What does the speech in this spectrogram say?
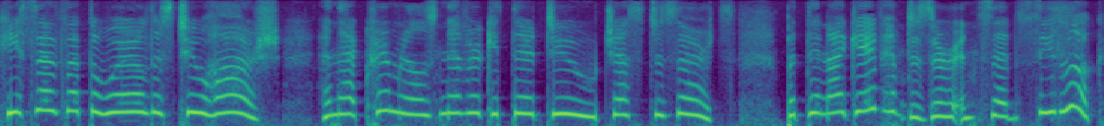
He says that the world is too harsh and that criminals never get their due, just desserts. But then I gave him dessert and said, See, look,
